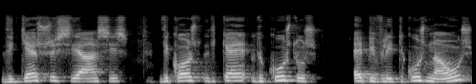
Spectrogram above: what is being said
δικές τους εστιάσεις, δικούς, δικέ, δικούς τους επιβλητικούς ναούς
